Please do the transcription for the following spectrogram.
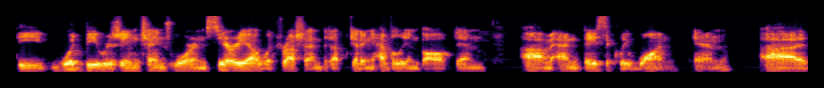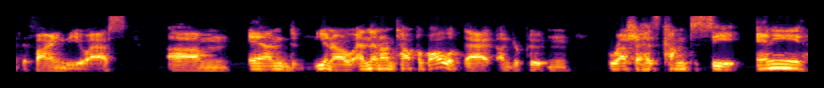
the would-be regime change war in Syria, which Russia ended up getting heavily involved in um, and basically won in, uh, defying the U.S. Um, and you know, and then on top of all of that, under Putin, Russia has come to see any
